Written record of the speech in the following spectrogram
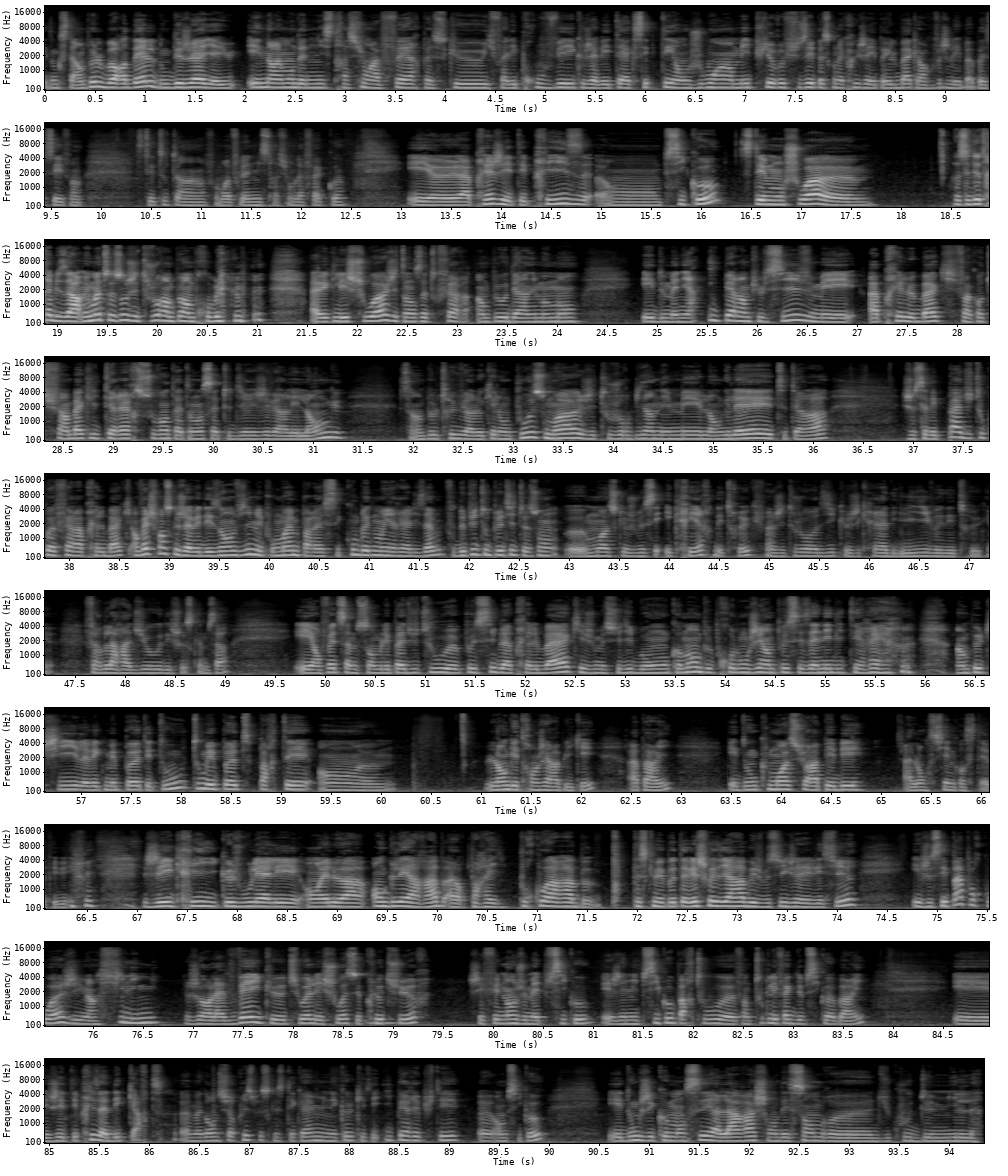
Et donc c'était un peu le bordel. Donc déjà, il y a eu énormément d'administration à faire parce qu'il fallait prouver que j'avais été acceptée en juin, mais puis refusée parce qu'on a cru que j'avais pas eu le bac, alors qu'en fait je l'avais pas passé. Enfin, c'était tout un... Enfin bref, l'administration de la fac, quoi. Et euh, après, j'ai été prise en psycho. C'était mon choix... Euh, c'était très bizarre. Mais moi, de toute façon, j'ai toujours un peu un problème avec les choix. J'ai tendance à tout faire un peu au dernier moment et de manière hyper impulsive, mais après le bac, enfin quand tu fais un bac littéraire, souvent tu as tendance à te diriger vers les langues. C'est un peu le truc vers lequel on pousse. Moi, j'ai toujours bien aimé l'anglais, etc. Je savais pas du tout quoi faire après le bac. En fait, je pense que j'avais des envies, mais pour moi, elles me paraissaient complètement irréalisables. depuis toute petite, de toute façon, euh, moi, ce que je veux, c'est écrire des trucs. J'ai toujours dit que j'écrirais des livres, des trucs, euh, faire de la radio, des choses comme ça. Et en fait, ça me semblait pas du tout euh, possible après le bac. Et je me suis dit, bon, comment on peut prolonger un peu ces années littéraires un peu chill avec mes potes et tout? Tous mes potes partaient en langue étrangère appliquée à Paris. Et donc, moi, sur APB, à l'ancienne quand c'était APB, j'ai écrit que je voulais aller en LEA anglais-arabe. Alors, pareil, pourquoi arabe? Parce que mes potes avaient choisi arabe et je me suis dit que j'allais les suivre. Et je sais pas pourquoi, j'ai eu un feeling, genre la veille que tu vois les choix se clôturent j'ai fait non, je vais mettre psycho. Et j'ai mis psycho partout, euh, enfin toutes les facs de psycho à Paris. Et j'ai été prise à Descartes, à ma grande surprise, parce que c'était quand même une école qui était hyper réputée euh, en psycho. Et donc j'ai commencé à l'arrache en décembre euh, du coup 2000.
